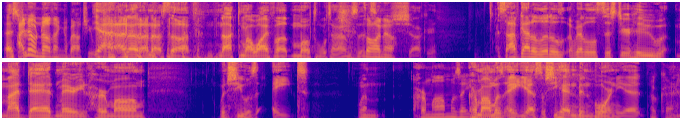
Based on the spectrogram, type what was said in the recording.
that's I know nothing about you. Yeah, I know, I know. So I've knocked my wife up multiple times. That's all I know. Shocker. So I've got a little, I've got a little sister who my dad married her mom when she was eight. When her mom was eight. Her mom was eight, yeah. So she hadn't been born yet. Okay.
